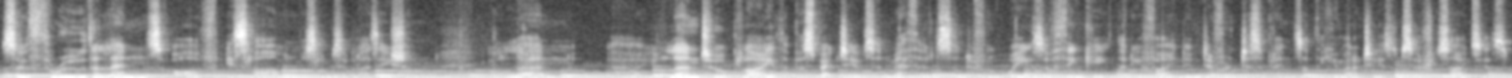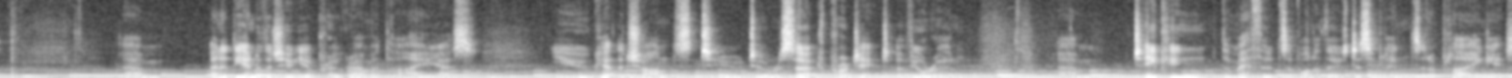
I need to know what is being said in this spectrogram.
So through the lens of Islam and Muslim civilization, you'll learn you'll learn to apply the perspectives and methods and different ways of thinking that you find in different disciplines of the humanities and social sciences. Um, and at the end of the two-year program at the IIS, you get the chance to do a research project of your own, um, taking the methods of one of those disciplines and applying it.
